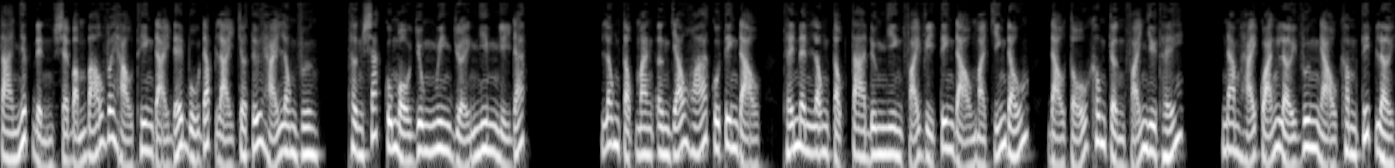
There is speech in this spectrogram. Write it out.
ta nhất định sẽ bẩm báo với hạo thiên đại đế bù đắp lại cho Tứ Hải Long Vương. Thần sắc của mộ dung nguyên Duệ nghiêm nghị đáp. Long tộc mang ân giáo hóa của tiên đạo, thế nên Long tộc ta đương nhiên phải vì tiên đạo mà chiến đấu, đạo tổ không cần phải như thế. Nam Hải quản lợi vương ngạo khâm tiếp lời.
